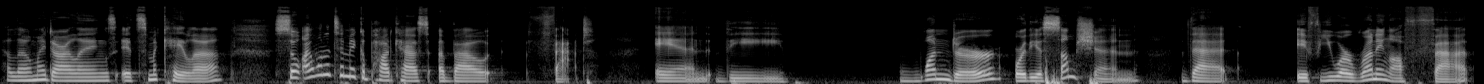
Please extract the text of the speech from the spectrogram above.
Hello, my darlings. It's Michaela. So, I wanted to make a podcast about fat and the wonder or the assumption that if you are running off fat,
